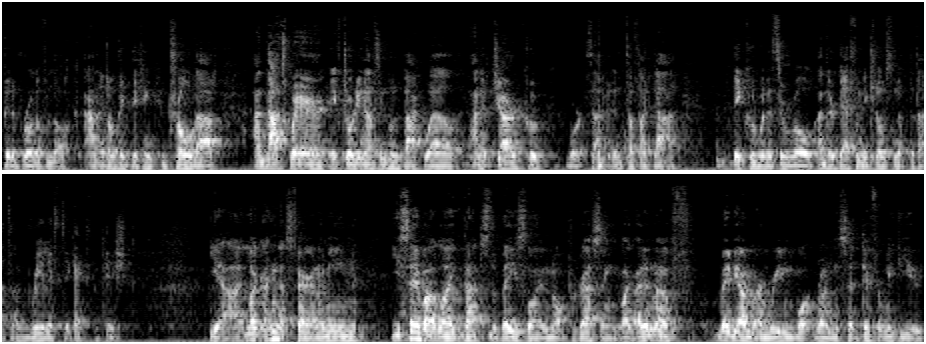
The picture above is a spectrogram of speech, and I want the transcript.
bit of run of luck, and I don't think they can control that. And that's where if Jordy Nelson comes back well, and if Jared Cook works out and stuff like that, they could win a Super Bowl, and they're definitely close enough that that's a realistic expectation. Yeah, I, like I think that's fair, and I mean, you say about like that's the baseline and not progressing. Like I don't know if maybe I'm, I'm reading what Ron said differently to you,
